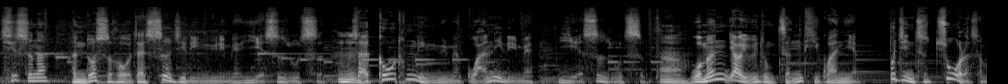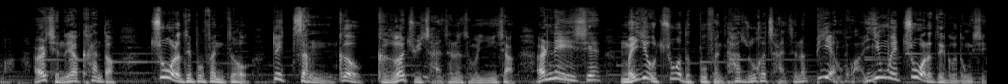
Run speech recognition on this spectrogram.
其实呢，很多时候在设计领域里面也是如此，在沟通领域里面、管理里面也是如此。嗯，我们要有一种整体观念，不仅是做了什么，而且呢，要看到做了这部分之后，对整个格局产生了什么影响，而那一些没有做的部分，它如何产生了变化？因为做了这个东西，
